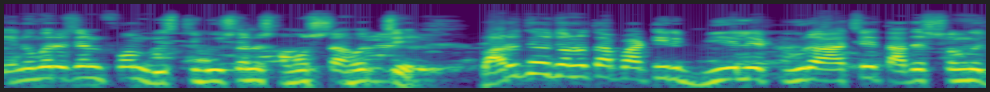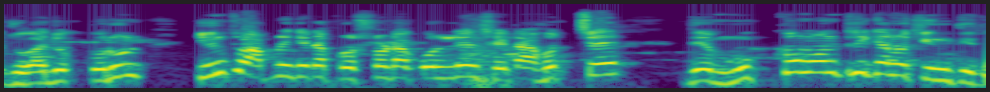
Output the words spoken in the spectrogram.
এনুমারেশন ফর্ম ডিস্ট্রিবিউশনের সমস্যা হচ্ছে, ভারতীয় জনতা পার্টির বিএলএ টুরা আছে, তাদের সঙ্গে যোগাযোগ করুন। কিন্তু আপনি যেটা প্রশ্নটা করলেন সেটা হচ্ছে যে মুখ্যমন্ত্রী কেন চিন্তিত?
